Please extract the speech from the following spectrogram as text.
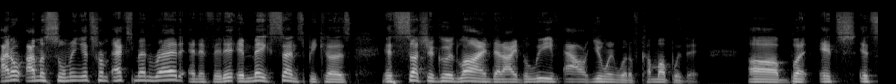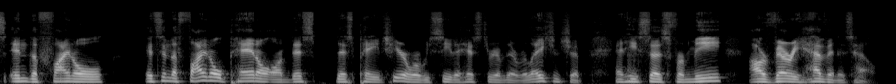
I don't I'm assuming it's from X-Men Red and if it it makes sense because it's such a good line that I believe Al Ewing would have come up with it. Uh but it's it's in the final it's in the final panel on this this page here where we see the history of their relationship and he says for me our very heaven is hell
